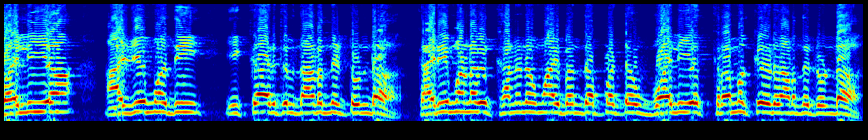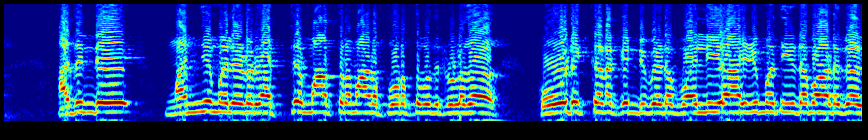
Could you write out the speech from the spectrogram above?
വലിയ അഴിമതി ഇക്കാര്യത്തിൽ നടന്നിട്ടുണ്ട്. കരിമണൽ ഖനനവുമായി ബന്ധപ്പെട്ട് വലിയ ക്രമക്കേട് നടന്നിട്ടുണ്ട്. അതിന്റെ മഞ്ഞുമലയുടെ ഒരു അറ്റം മാത്രമാണ് പുറത്തു വന്നിട്ടുള്ളത്. കോടിക്കണക്കിന് രൂപയുടെ വലിയ അഴിമതി ഇടപാടുകൾ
